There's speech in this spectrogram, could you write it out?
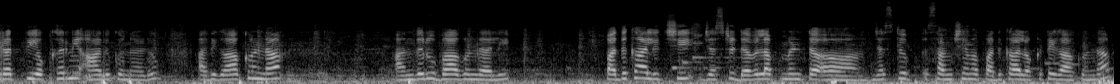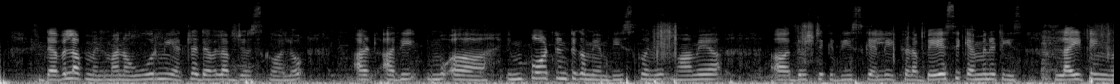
ప్రతి ఒక్కరిని ఆదుకున్నాడు. అది కాకుండా అందరూ బాగుండాలి. పథకాలు ఇచ్చి జస్ట్ డెవలప్మెంట్ జస్ట్ సంక్షేమ పథకాలు ఒకటే కాకుండా డెవలప్మెంట్ మన ఊరిని ఎట్లా డెవలప్ చేసుకోవాలో అది ఇంపార్టెంట్గా మేము తీసుకొని మామయ్య దృష్టికి తీసుకెళ్ళి ఇక్కడ బేసిక్ ఎమ్యూనిటీస్ లైటింగ్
